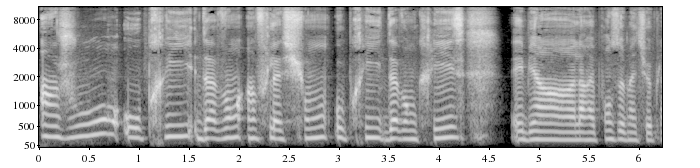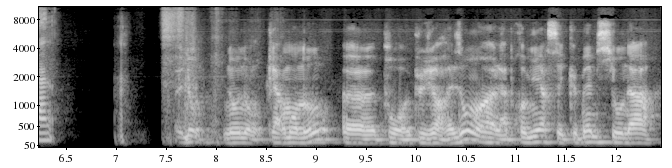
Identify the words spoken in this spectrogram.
un jour au prix d'avant inflation, au prix d'avant crise Eh bien la réponse de Mathieu Plane. non, non, non, clairement non, euh, pour plusieurs raisons. Hein. La première, c'est que même si on a euh,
